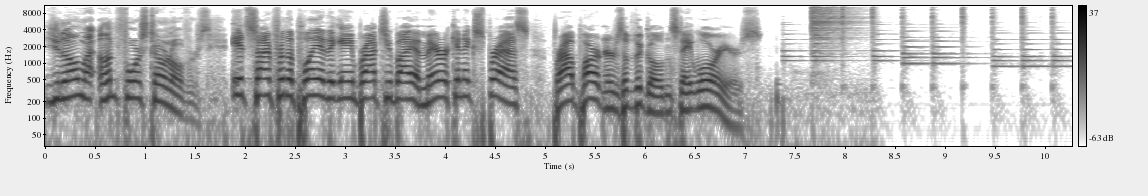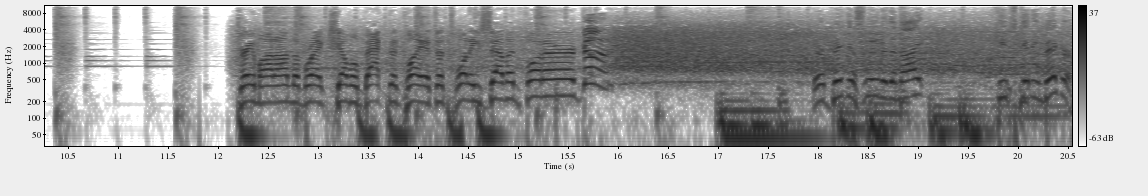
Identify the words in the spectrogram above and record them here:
you know, like unforced turnovers. It's time for the play of the game brought to you by American Express, proud partners of the Golden State Warriors. Draymond on the break, shoveled back to Klay. It's a 27 footer. Good. Their biggest lead of the night keeps getting bigger.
